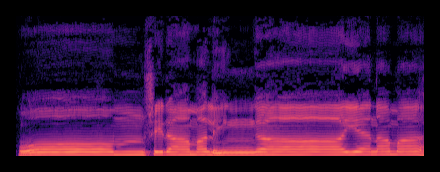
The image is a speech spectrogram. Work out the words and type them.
ஓம் ஸ்ரீராமலிங்காய நமக.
